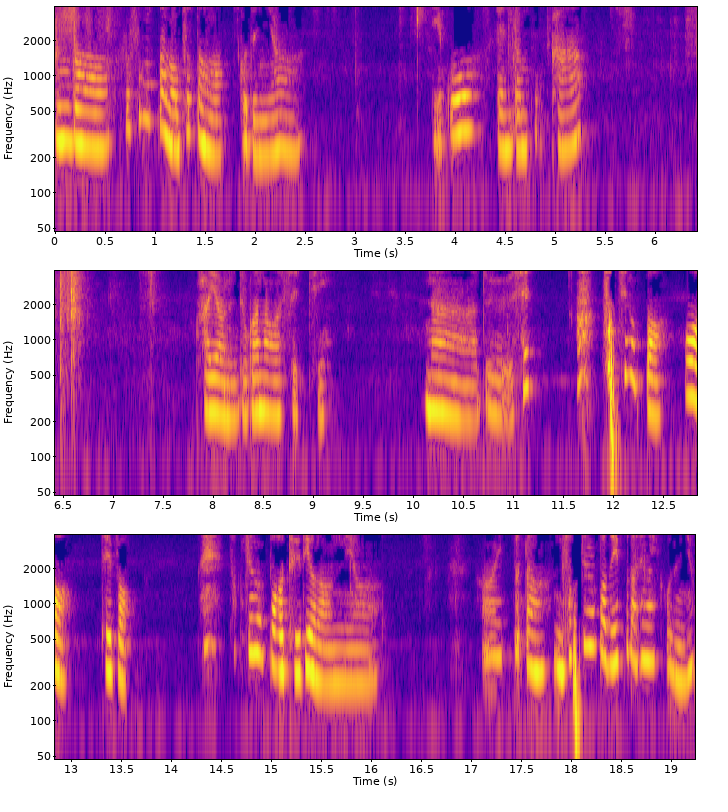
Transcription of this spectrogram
뭔가 호석 오빠는 없었던 것 같거든요. 그리고 랜덤 포카 과연 누가 나왔을지. 하나 둘셋. 석진 오빠. 와 대박. 석진 오빠가 드디어 나왔네요 아 이쁘다. 근데 석진 오빠도 이쁘다 생각했거든요.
